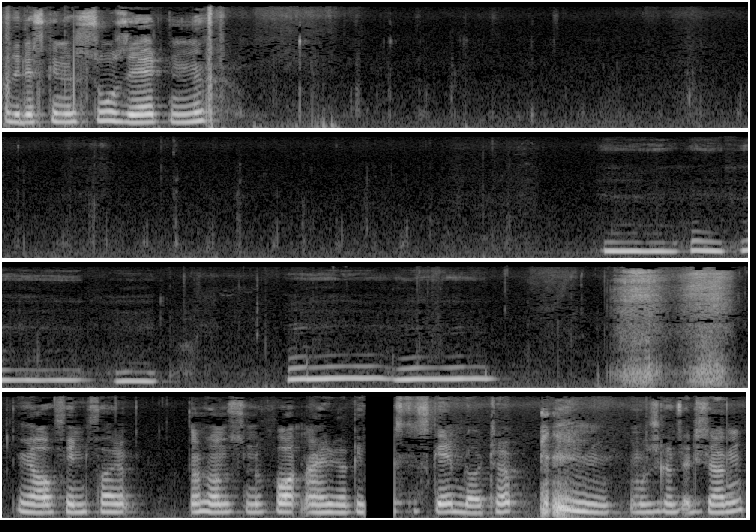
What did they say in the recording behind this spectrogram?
Also der Skin ist so selten. Ne? Ja, auf jeden Fall. Ansonsten Fortnite wirklich bestes Game, Leute. Muss ich ganz ehrlich sagen.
